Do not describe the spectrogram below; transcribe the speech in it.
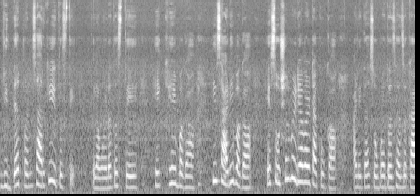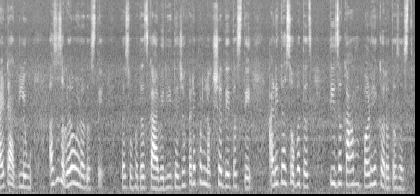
विद्या पण सारखी येत असते. तिला म्हणत असते हे हे बघा ही साडी बघा हे सोशल मीडियावर टाकू का? आणि त्यासोबतच ह्याचं काय टॅग लिहू? असं सगळं म्हणत असते. त्यासोबतच कावेरी त्याच्याकडे पण लक्ष देत असते आणि त्यासोबतच तिचं काम पण हे करतच असते.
